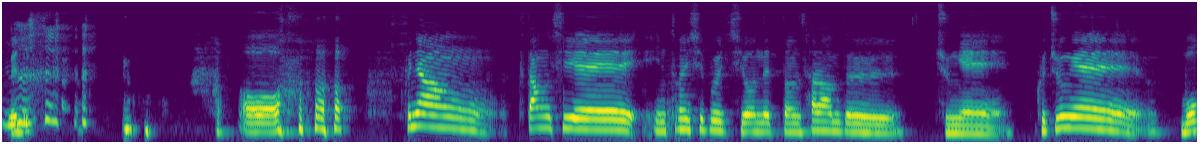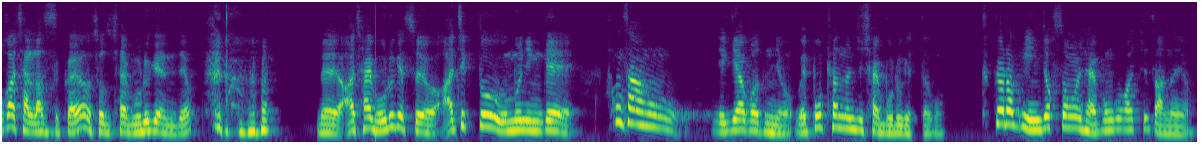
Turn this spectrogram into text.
왜- 어, 그냥 그 당시에 인턴십을 지원했던 사람들 중에 그 중에 뭐가 잘났을까요? 저도 잘 모르겠는데요. 네, 아, 잘 모르겠어요. 아직도 의문인 게 항상 얘기하거든요. 왜 뽑혔는지 잘 모르겠다고. 특별하게 인적성을 잘 본 것 같지도 않아요.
